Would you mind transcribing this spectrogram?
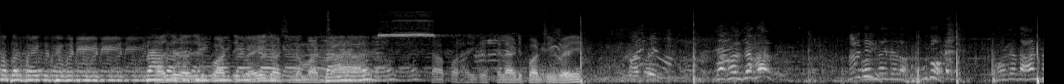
सफल भएको छ भने हजुर हजुर प्रदीप भाइ जर्सी नम्बर चार पोखरीको खेलाडी प्रदीप भाइ। देखल देखल त हान्न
